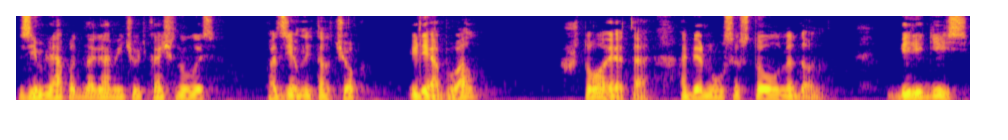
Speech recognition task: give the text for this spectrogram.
Земля под ногами чуть качнулась. Подземный толчок или обвал? Что это? обернулся Стоулмедон. Берегись,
